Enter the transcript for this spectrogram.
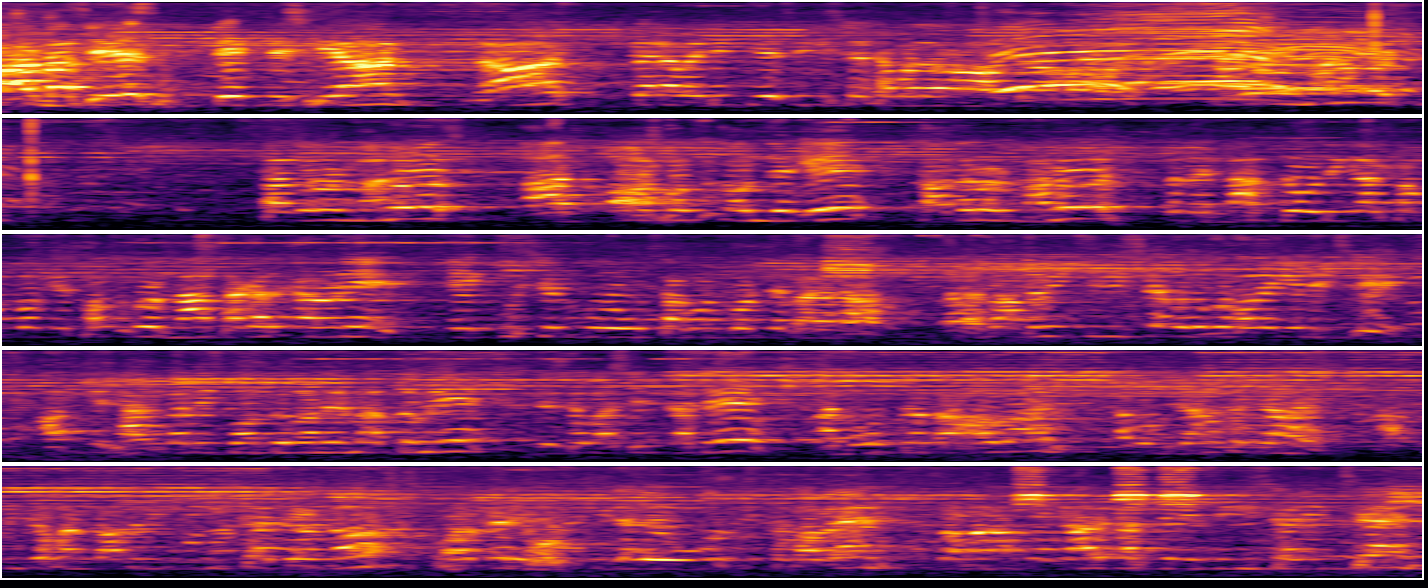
Pharmacist সাধারণ মানুষ, সাধারণ সাধারণ মানুষ তাদের ন্যায্য অধিকার সম্পর্কে সচেতন না থাকার কারণে এই কুশের উত্থাপন করতে পারে না। তারা প্রাথমিক চিকিৎসাগুলো কোথা থেকে আজকে সাংবাদিক বন্ধুগণের মাধ্যমে দেশবাসীর কাছে আমি উন্নত আহ্বান এবং জানাতে চাই, আপনি যখন প্রাথমিক চিকিৎসার জন্য সরকারি হসপিটালে উপস্থিত হবেন তখন আপনি কার কাছ থেকে চিকিৎসা নিচ্ছেন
